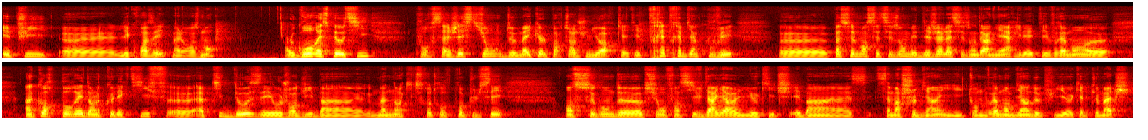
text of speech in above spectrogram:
et puis euh, les croisés, malheureusement. gros respect aussi pour sa gestion de Michael Porter Jr., qui a été très très bien couvé, pas seulement cette saison, mais déjà la saison dernière, il a été vraiment incorporé dans le collectif à petite dose, et aujourd'hui, ben, maintenant qu'il se retrouve propulsé en seconde option offensive derrière Jokic, et eh ben, ça marche bien. Il tourne vraiment bien depuis euh, quelques matchs.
